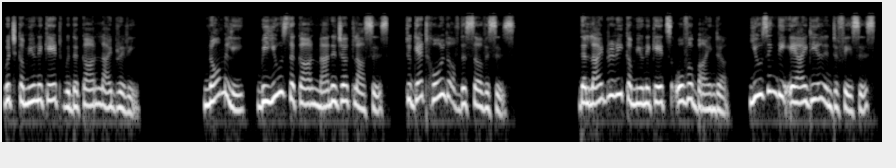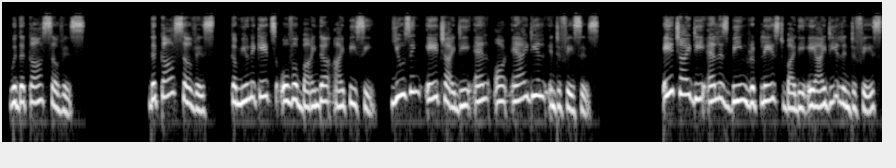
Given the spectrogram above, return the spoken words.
which communicate with the car library. Normally, we use the car manager classes to get hold of the services. The library communicates over Binder using the AIDL interfaces with the car service. The car service communicates over binder IPC using HIDL or AIDL interfaces. HIDL is being replaced by the AIDL interface,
